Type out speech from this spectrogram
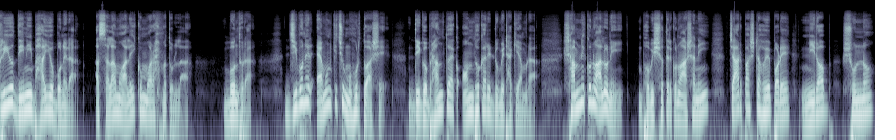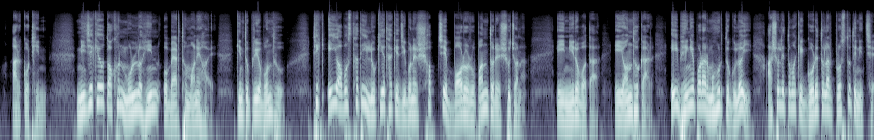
প্রিয় দিনী ভাই ও বোনেরা, আসসালামু আলাইকুম ওরহমতুল্লাহ বন্ধুরা, জীবনের এমন কিছু মুহূর্ত আসে, দিগভ্রান্ত এক অন্ধকারে ডুবে থাকি আমরা। সামনে কোনো আলো নেই, ভবিষ্যতের কোনো আশা নেই, চারপাশটা হয়ে পড়ে নীরব, শূন্য আর কঠিন। নিজেকেও তখন মূল্যহীন ও ব্যর্থ মনে হয়, কিন্তু প্রিয় বন্ধু, ঠিক এই অবস্থাতেই লুকিয়ে থাকে জীবনের সবচেয়ে বড় রূপান্তরের সূচনা, এই নীরবতা এই অন্ধকার, এই ভেঙে পড়ার মুহূর্তগুলোই আসলে তোমাকে গড়ে তোলার প্রস্তুতি নিচ্ছে।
